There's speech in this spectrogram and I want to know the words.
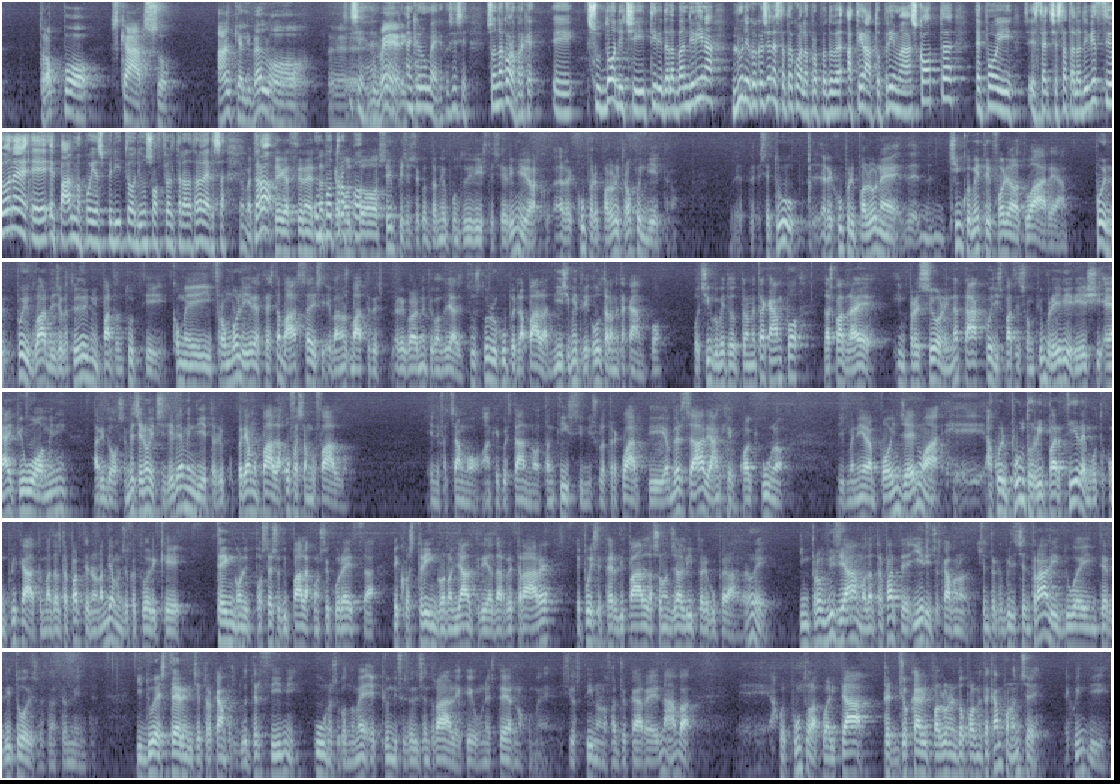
troppo scarso, anche a livello eh, sì, sì, numerico. Anche numerico, sì, sì. Sono d'accordo perché eh, su 12 tiri della bandierina l'unica occasione è stata quella proprio dove ha tirato prima Scott e poi c'è stata la deviazione e, e Palma poi ha spedito di un soffio oltre la traversa. No, ma Però, c'è una spiegazione un po' troppo... molto semplice secondo il mio punto di vista, cioè Rimini recupera i palloni troppo indietro. Se tu recuperi il pallone 5 eh, metri fuori dalla tua area, poi, poi guardi i giocatori di Rimini partono tutti come i frombolieri a testa bassa e, e vanno a sbattere regolarmente contro gli altri. Tu, se tu recuperi la palla 10 metri oltre la metà campo o 5 metri oltre la metà campo, la squadra è in pressione, in attacco, gli spazi sono più brevi e riesci e hai più uomini a ridosso. Invece noi ci tiriamo indietro, recuperiamo palla o facciamo fallo e ne facciamo anche quest'anno tantissimi sulla tre quarti avversaria, anche qualcuno in maniera un po' ingenua, a quel punto ripartire è molto complicato, ma d'altra parte non abbiamo giocatori che tengono il possesso di palla con sicurezza e costringono gli altri ad arretrare e poi se perdi palla sono già lì per recuperare. Noi improvvisiamo, d'altra parte ieri giocavano centrocampisti centrali, due interditori sostanzialmente, i due esterni di centrocampo su due terzini, uno secondo me è più un difensore centrale che un esterno come si ostinano a far giocare Nava, quel punto la qualità per giocare il pallone dopo la metà campo non c'è e quindi,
